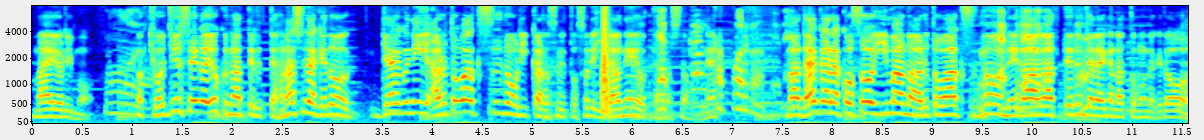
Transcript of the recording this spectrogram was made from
前よりも、まあ、居住性が良くなってるって話だけど逆にアルトワークスのりからするとそれいらねえよって話だもんね。まあだからこそ今のアルトワークスの値が上がってるんじゃないかなと思うんだけど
